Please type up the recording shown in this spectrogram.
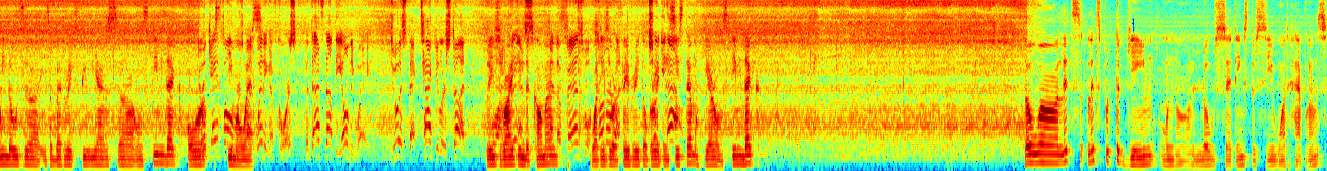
Windows uh, is a better experience uh, on Steam Deck or SteamOS? Winning, of course, but that's not the only way. Do a spectacular stunt. Please write in the comments what is your favorite operating system here on Steam Deck. So uh, let's let's put the game on uh, low settings to see what happens.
